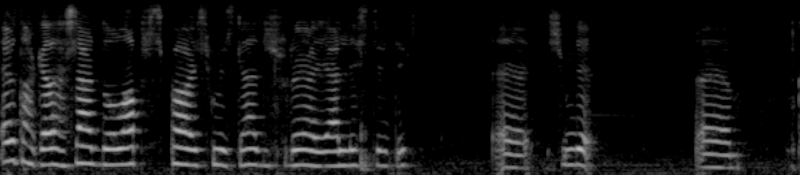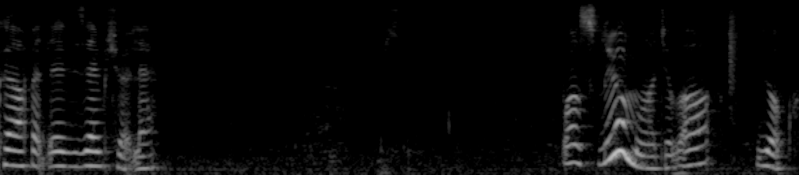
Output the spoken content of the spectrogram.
Evet arkadaşlar dolap siparişimiz geldi. Şuraya yerleştirdik. Ee, şimdi e, kıyafetleri dizeyim şöyle. Bu asılıyor mu acaba? Yok.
